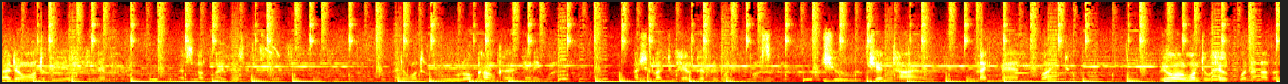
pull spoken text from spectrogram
I don't want to be an emperor. That's not my business. I don't want to rule or conquer anyone. I should like to help everyone if possible. Jew, Gentile, black man, white. We all want to help one another.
